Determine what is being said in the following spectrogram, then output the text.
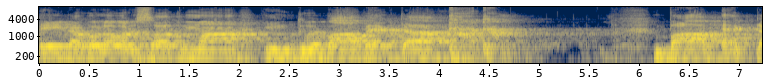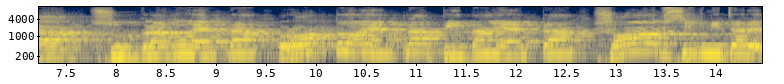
এইটা হলো ওর সৎ মা। কিন্তু বাপ একটা বাপ একটা, শুক্রাণু একটা, রক্ত একটা, পিতা একটা, সব সিগনেচারে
